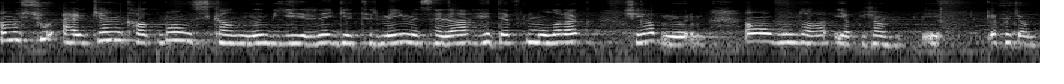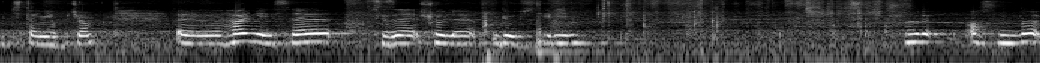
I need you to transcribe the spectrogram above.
ama şu erken kalkma alışkanlığını bir yerine getirmeyi mesela hedefim olarak şey yapmıyorum. Ama bunu da yapacağım. E, Yapacağım, cidden yapacağım. E, Her neyse size şöyle göstereyim. Şöyle aslında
